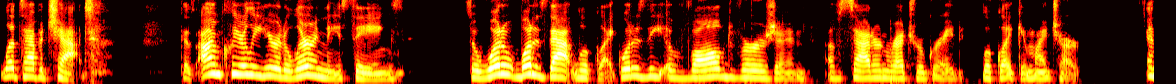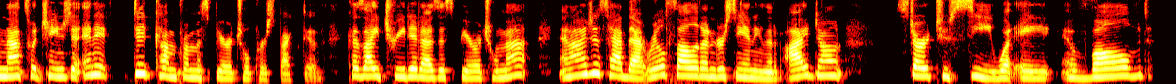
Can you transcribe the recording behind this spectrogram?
let's have a chat. Because I'm clearly here to learn these things. So what what does that look like? What does the evolved version of Saturn retrograde look like in my chart? And that's what changed it. And it did come from a spiritual perspective because I treat it as a spiritual map. And I just had that real solid understanding that if I don't start to see what a evolved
